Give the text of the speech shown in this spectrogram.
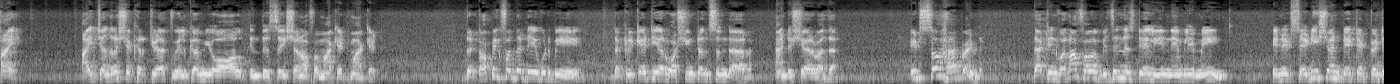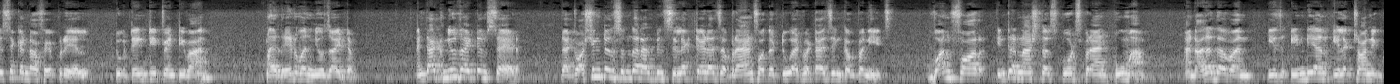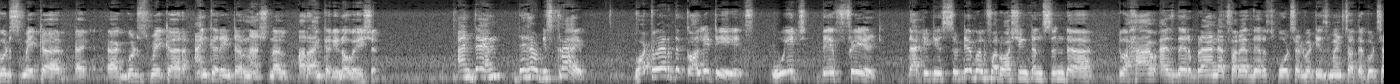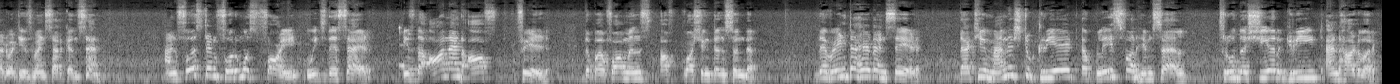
Hi, I Chandrashekhar Tilak welcome you all in this session of a market market. The topic for the day would be the cricketer Washington Sundar and share bazaar. It so happened that in one of our business daily, namely Mint, in its edition dated 22nd of April to 2021, I read one news item. And that news item said that Washington Sundar has been selected as a brand for the two advertising companies, one for international sports brand Puma and another one is Indian electronic goods maker, uh, uh, goods maker Anchor International or Anchor Innovation. And then they have described what were the qualities which they felt that it is suitable for Washington Sundar to have as their brand as far as their sports advertisements or the goods advertisements are concerned. And first and foremost point which they said is the on and off field, the performance of Washington Sundar. They went ahead and said that he managed to create a place for himself through the sheer grit and hard work.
